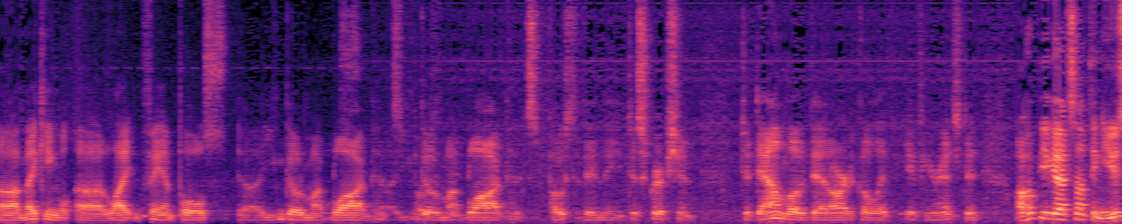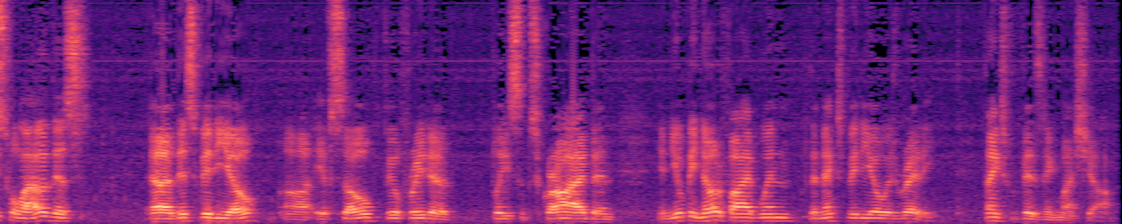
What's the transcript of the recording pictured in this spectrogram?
uh, making uh, light and fan pulls. Uh, you can go to my blog. you can go to my blog. It's posted in the description to download that article if, if you're interested. I hope you got something useful out of this uh, this video. Uh, if so, feel free to please subscribe and and you'll be notified when the next video is ready. Thanks for visiting my shop.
